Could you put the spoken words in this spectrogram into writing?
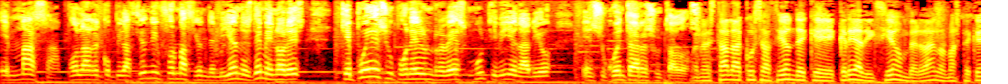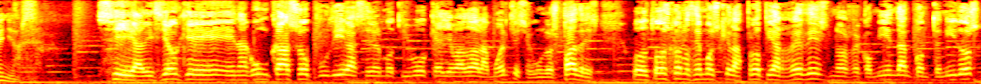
en masa por la recopilación de información de millones de menores que puede suponer un revés multimillonario en su cuenta de resultados. Bueno, está la acusación de que crea adicción, ¿verdad?, en los más pequeños. Sí, adicción que en algún caso pudiera ser el motivo que ha llevado a la muerte, según los padres. Todos conocemos que las propias redes nos recomiendan contenidos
